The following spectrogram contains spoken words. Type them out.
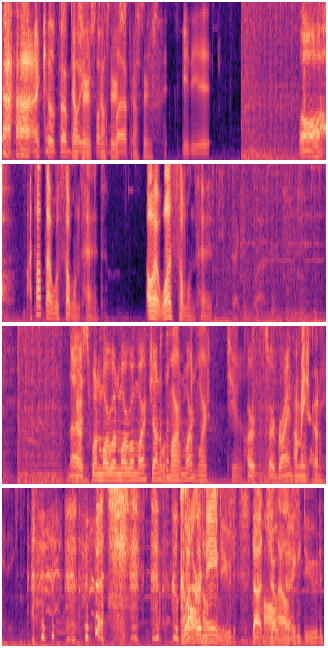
I killed femboy. Downstairs, downstairs, left. downstairs. Idiot. Oh, I thought that was someone's head. Oh, it was someone's head. nice. One more, one more, one more. Jonathan, One more, one more. one more. Two. Or, sorry, Brian. On me, got him. what Call are outs, names? dude. Dot Call outs, JPEG. dude.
